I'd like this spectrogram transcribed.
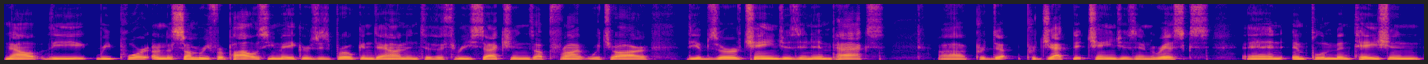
Now, the report on the summary for policymakers is broken down into the three sections up front, which are the observed changes and impacts, uh, projected changes and risks, and implementation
